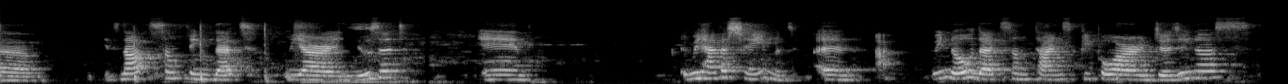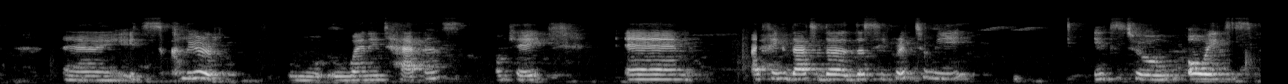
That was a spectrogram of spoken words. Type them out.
um, it's not something that we are used and we have ashamed and we know that sometimes people are judging us and it's clear when it happens okay? And i think that the the secret to me it's to oh it's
